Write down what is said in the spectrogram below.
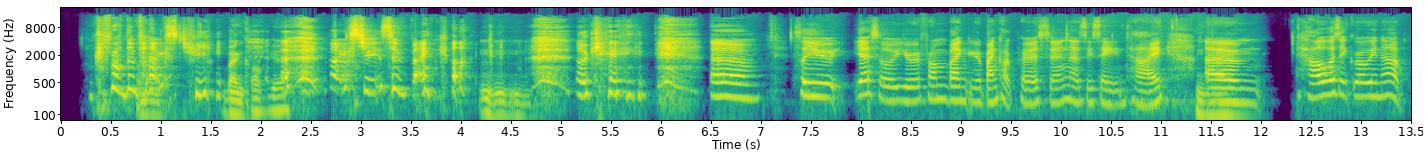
from the back street, Bangkok. Yeah. back streets of Bangkok. Mhm. Okay, um, so you yeah, so you're from Bang, you're a Bangkok person, as they say in Thai. Um, how was it growing up?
